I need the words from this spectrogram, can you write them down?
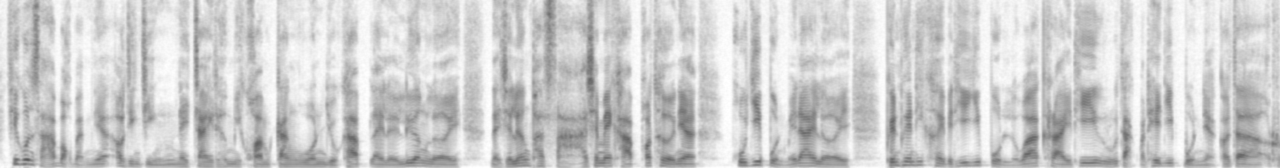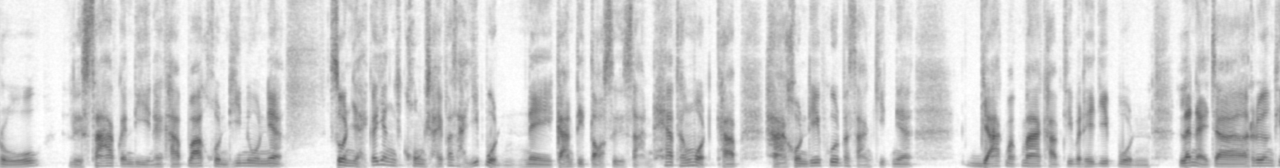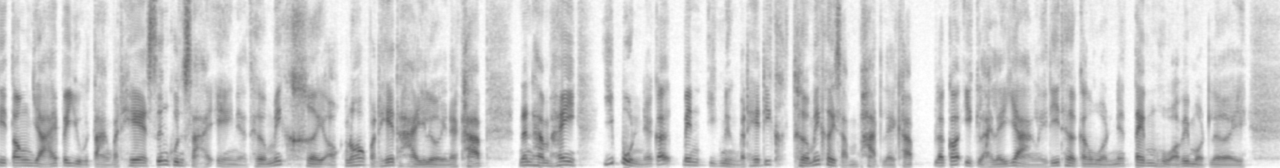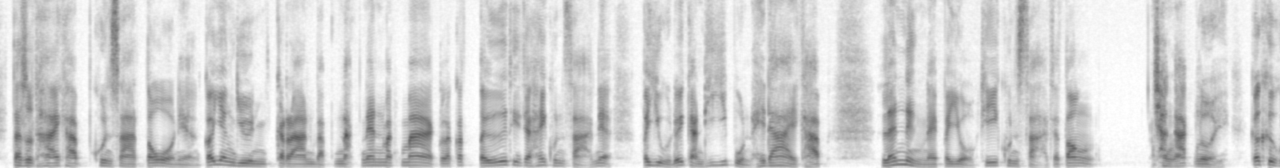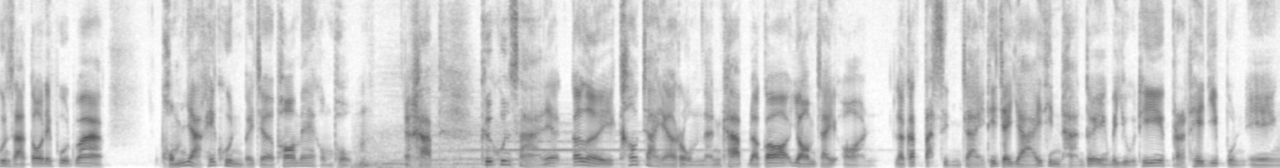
ที่คุณสาบอกแบบนี้เอาจริง ๆ ในใจเธอมีความกังวลอยู่ครับหลายๆเรื่องเลย ไหนจะเรื่องภาษาใช่ไหมครับ เพราะเธอเนี่ยพูดญี่ปุ่นไม่ได้เลย เพื่อนๆที่เคยไปที่ญี่ปุ่น หรือว่าใครที่รู้จักประเทศญี่ปุ่นเนี่ยก็จะรู้หรือทราบกันดีนะครับ ว่าคนที่นู่นเนี่ย ส่วนใหญ่ก็ยังคงใช้ภาษาญี่ปุ่นในการติดต่อสื่อสารแทบทั้งหมดครับ หาคนที่พูดภาษาอังกฤษเนี่ย ยากมากๆครับที่ประเทศญี่ปุ่น และไหนจะเรื่องที่ต้องย้ายไปอยู่ต่างประเทศ ซึ่งคุณสายเองเนี่ยเธอไม่เคยออกนอกประเทศไทยเลยนะครับ นั่นทำให้ญี่ปุ่นเนี่ยก็เป็นอีกหนึ่งประเทศที่เธอไม่เคยสัมผัสเลยครับ แล้วก็อีกหลายๆอย่างเลยที่เธอกังวลเนี่ยเต็มหัวไปหมดเลย แต่สุดท้ายครับคุณซาโต้เนี่ยก็ยังยืนกรานแบบหนักแน่นมากๆ แล้วก็ตื้อที่จะให้คุณสาเนี่ยไปอยู่ด้วยกันที่ญี่ปุ่นให้ได้ครับ และหนึ่งในประโยคที่คุณสาจะต้อง ชะงักเลย ก็คือคุณซาโต้ได้พูดว่า ผมอยากให้คุณไปเจอพ่อแม่ของผมนะครับ คือคุณสาเนี่ยก็เลยเข้าใจอารมณ์นั้นครับแล้วก็ยอมใจอ่อนแล้วก็ตัดสินใจที่จะย้ายถิ่นฐานตัวเองไปอยู่ที่ประเทศญี่ปุ่นเอง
